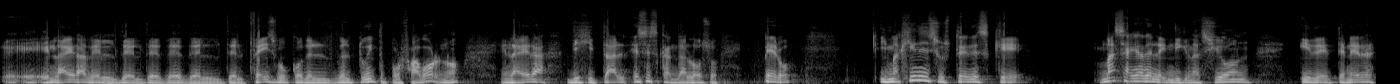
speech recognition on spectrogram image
eh, en la era del, del, Facebook o del Twitter, por favor, ¿no? En la era digital es escandaloso. Pero imagínense ustedes que más allá de la indignación y de tener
